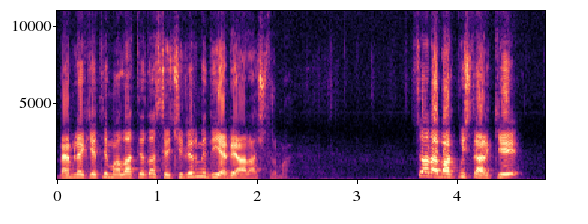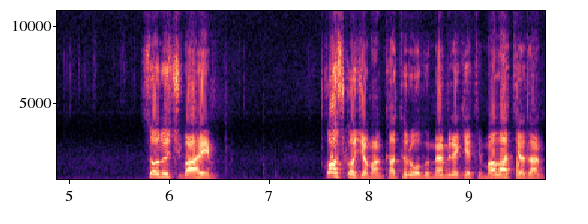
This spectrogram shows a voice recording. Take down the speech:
memleketi Malatya'da seçilir mi diye bir araştırma. Sonra bakmışlar ki sonuç vahim. Koskocaman Katıroğlu memleketi Malatya'dan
